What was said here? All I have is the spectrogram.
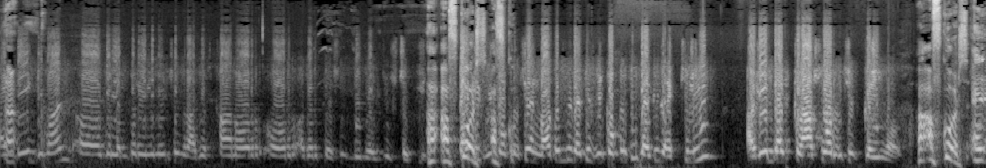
and they demand uh, the lumpen elements in Rajasthan or, or other places be dealt with strictly. Uh, of course, of course. and not only that is hypocrisy, that is actually again that class war which is playing out. Uh, of course. And,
